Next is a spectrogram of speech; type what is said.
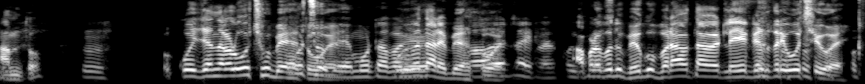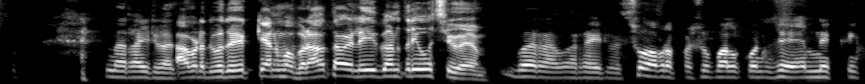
આમ તો. કોઈ જનરલ ઓછું બેહતું હોય. મોટા ભાગે વધારે બેહતું હોય. આપણે બધું ભેગું ભરાવતા હોય એટલે એ ગણતરી ઓછી હોય. ના રાઈટ વાત. આપણે તો બધું એક કેનમાં ભરાવતા હોય એટલે એ ગણતરી ઓછી હોય એમ. બરાબર રાઈટ વાત. શું આપણા પશુપાલકો છે એમને કંઈક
